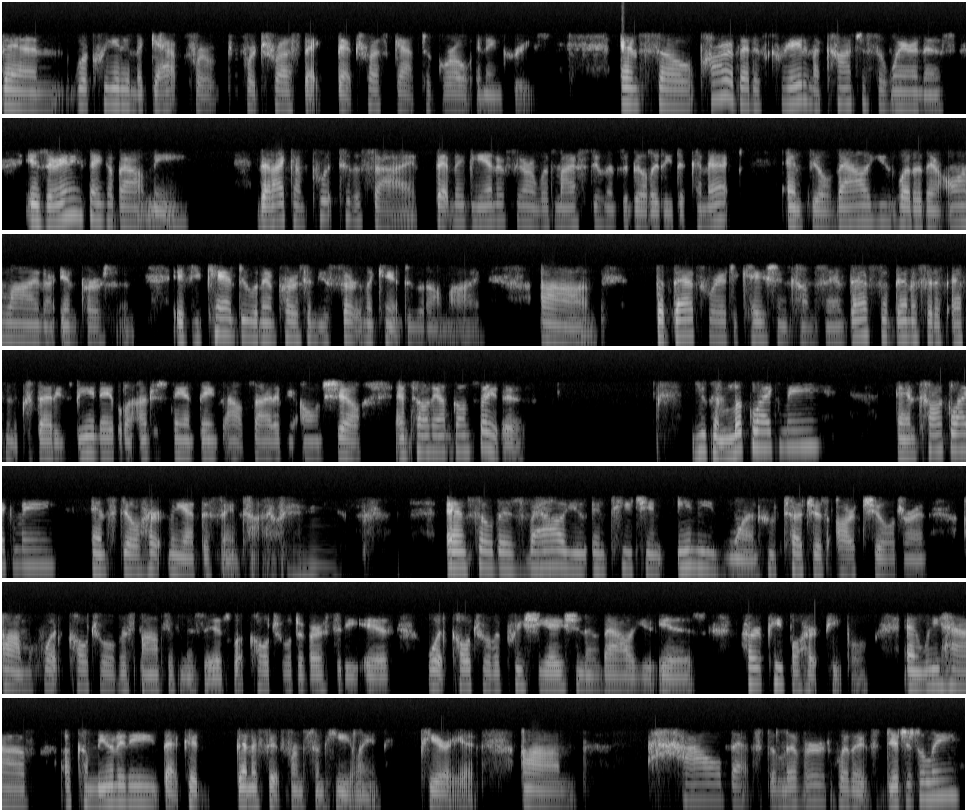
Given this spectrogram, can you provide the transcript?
then we're creating the gap for for trust that that trust gap to grow and increase. And so part of that is creating a conscious awareness. Is there anything about me that I can put to the side that may be interfering with my students' ability to connect, and feel valued, whether they're online or in person. If you can't do it in person, you certainly can't do it online. Um, but that's where education comes in. That's the benefit of ethnic studies, being able to understand things outside of your own shell. And Tony, I'm going to say this. You can look like me and talk like me and still hurt me at the same time. Mm. And so there's value in teaching anyone who touches our children um, what cultural responsiveness is, what cultural diversity is, what cultural appreciation and value is. Hurt people hurt people. And we have a community that could benefit from some healing, period. Um, how that's delivered, whether it's digitally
